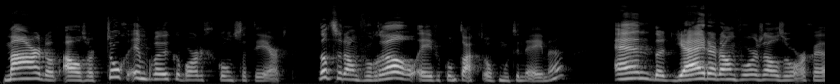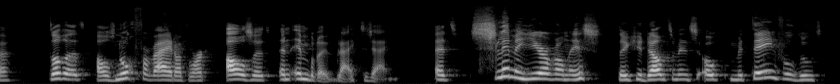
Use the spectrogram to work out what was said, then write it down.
maar dat als er toch inbreuken worden geconstateerd, dat ze dan vooral even contact op moeten nemen. En dat jij er dan voor zal zorgen dat het alsnog verwijderd wordt als het een inbreuk blijkt te zijn. Het slimme hiervan is dat je dan tenminste ook meteen voldoet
